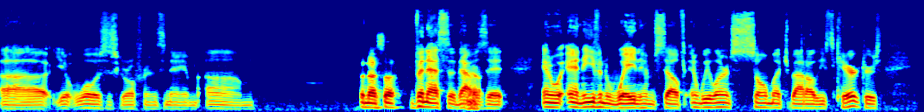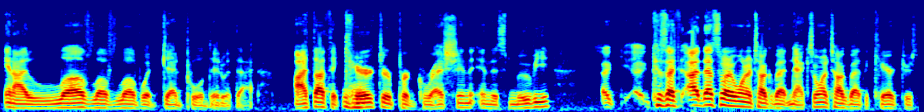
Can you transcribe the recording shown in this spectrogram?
uh, you know, what was his girlfriend's name? Um, Vanessa, Vanessa, that Yeah. was it, and and even Wade himself, and we learned so much about all these characters, and I love, love, love what Deadpool did with that. I thought the Mhm. character progression in this movie, because I, I that's what I want to talk about next. I want to talk about the characters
